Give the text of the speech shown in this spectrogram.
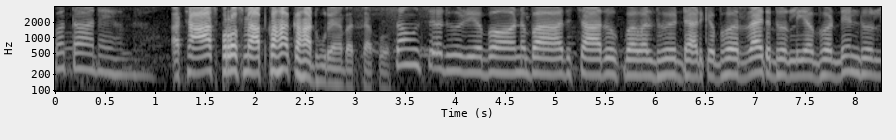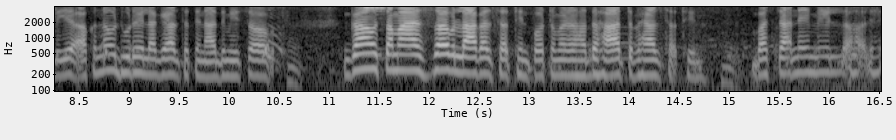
पता नहीं हमरा। अच्छा आस पड़ोस में आप कहाँ कहाँ ढूंढे हैं बच्चा को? सौंसे ढूंढिए बन बाद चारू बगल ढूंढ ढारि के भोर राति ढूंढलिए भोर दिन ढूंढलिए अखनो ढूंढे लए गेल आदमी सब। गाँव समाज सब लागल छथिन पोटमे हाथ भेल छथिन। बच्चा नहीं मिल रहा है।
